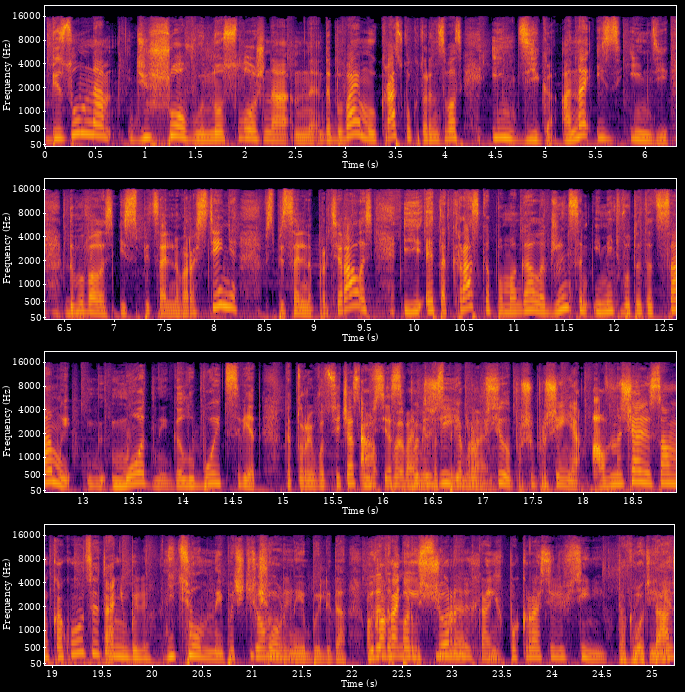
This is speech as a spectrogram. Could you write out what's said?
безумно дешевую, но сложно добываемую краску, которая называлась индиго. Она из Индии. Добывалась из специального растения, специально протиралась. И эта краска помогала джинсам иметь вот этот самый модный голубой цвет, который вот сейчас мы А, все с вами подожди, я воспринимаем. пропустила, прошу прощения. А в начале самого какого цвета они были? Они темные, почти Темные? черные были, да. А вот как они из черных ткань. их покрасили в синий? Так вот так интересно.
